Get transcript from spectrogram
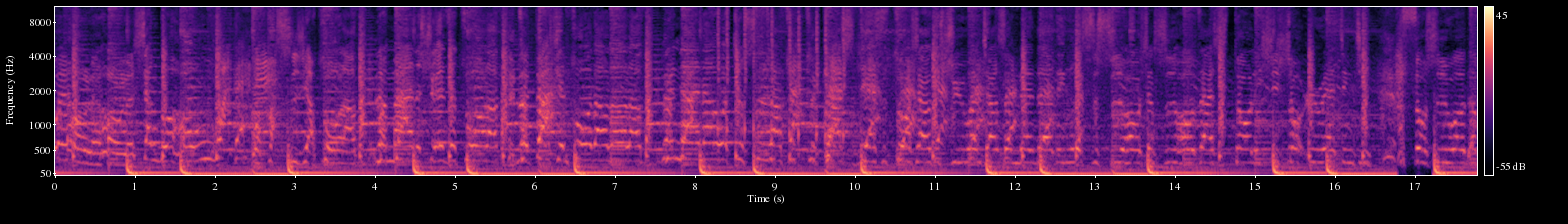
会红了红了像朵红花。我发誓要做老大，慢慢的学着做老大，才发现做到了身边的定力，是时候像时候在石头里吸收日月精气。hustle 是我的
